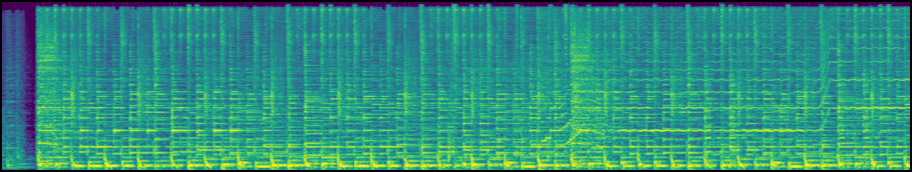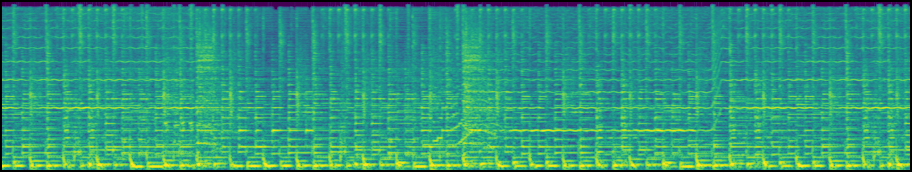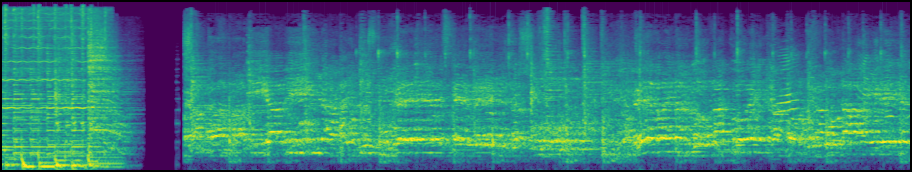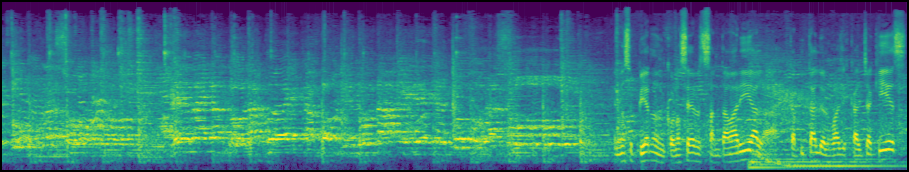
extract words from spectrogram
Se pierdan conocer Santa María, la capital de los valles calchaquíes,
